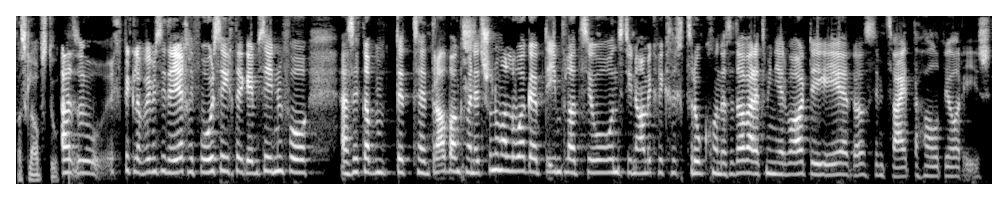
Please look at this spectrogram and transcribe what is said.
was glaubst du? Also, ich bin, glaube, wir sind eher ein bisschen vorsichtig im Sinne von, also ich glaube, die Zentralbank wenn jetzt schon mal schauen, ob die Inflationsdynamik wirklich zurückkommt. Also da wäre jetzt meine Erwartung eher, dass es im zweiten Halbjahr ist.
